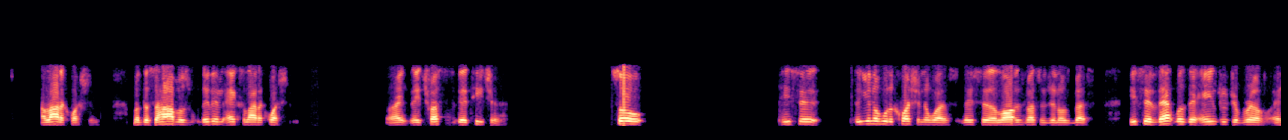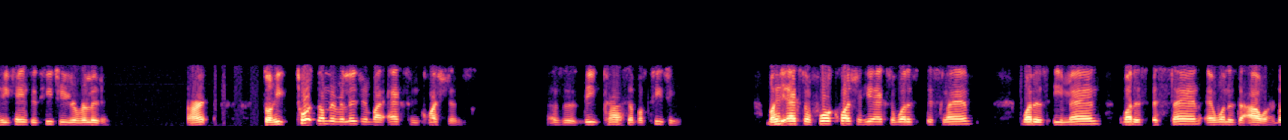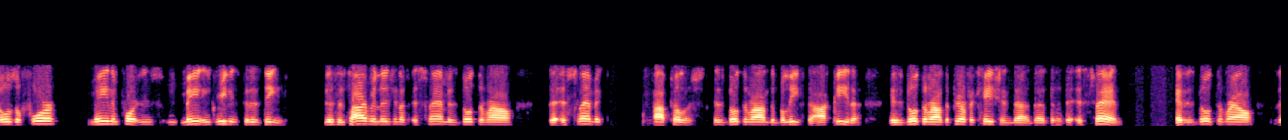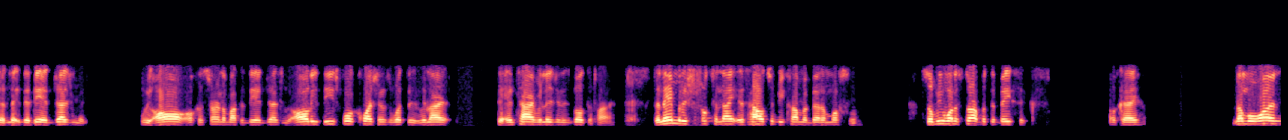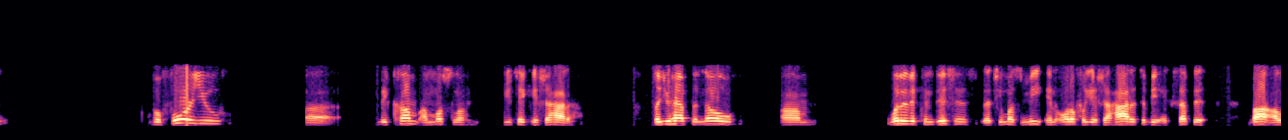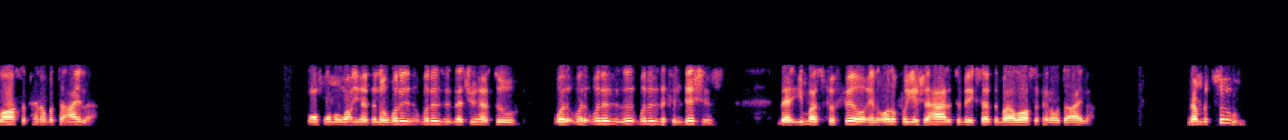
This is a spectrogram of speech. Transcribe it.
a lot of questions. But the Sahabas they didn't ask a lot of questions. Right? They trusted their teacher. So he said, Do you know who the questioner was? They said, Allah Messenger knows best. He said, That was the angel Jibril, and he came to teach you your religion. All right? So he taught them the religion by asking questions. That's a deep concept of teaching. But he asked them four questions. He asked them, What is Islam? What is Iman? What is Ihsan? And what is the hour? Those are four main importance, main ingredients to this deen. This entire religion of Islam is built around the Islamic five pillars. It's built around the belief, the aqidah. It's built around the purification, the the the, the. It is built around the the day of judgment. We all are concerned about the day of judgment. All these these four questions, what the the entire religion is built upon. The name of the show tonight is how to become a better Muslim. So we want to start with the basics. Okay, number one, before you uh, become a Muslim, you take your Shahada. So you have to know um, what are the conditions that you must meet in order for your Shahada to be accepted by Allah subhanahu wa ta'ala. That's number one. You have to know what is what is it that you have to what what what is what is the conditions that you must fulfill in order for your shahada to be accepted by Allah subhanahu wa ta'ala. Number two,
